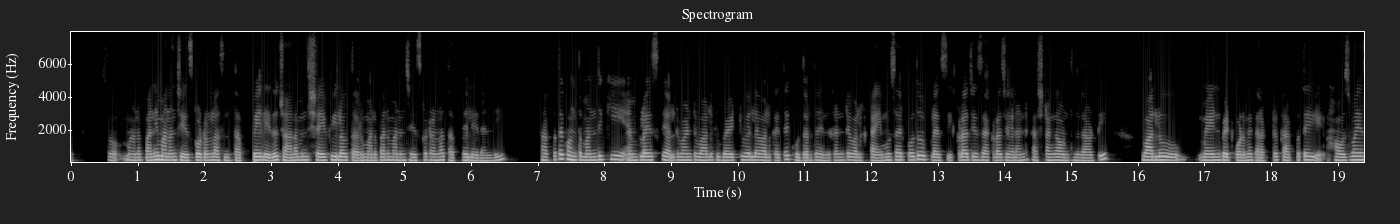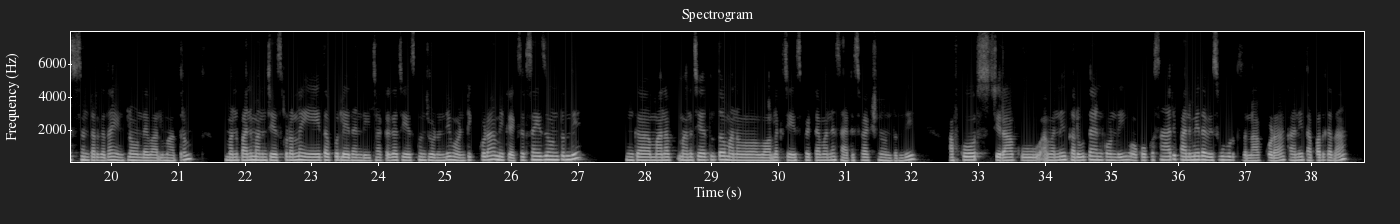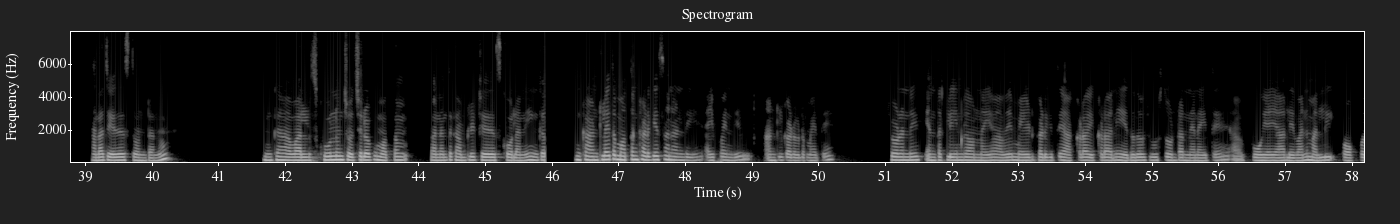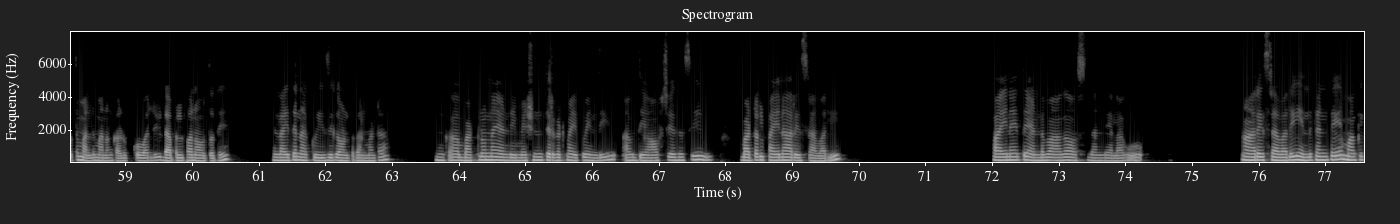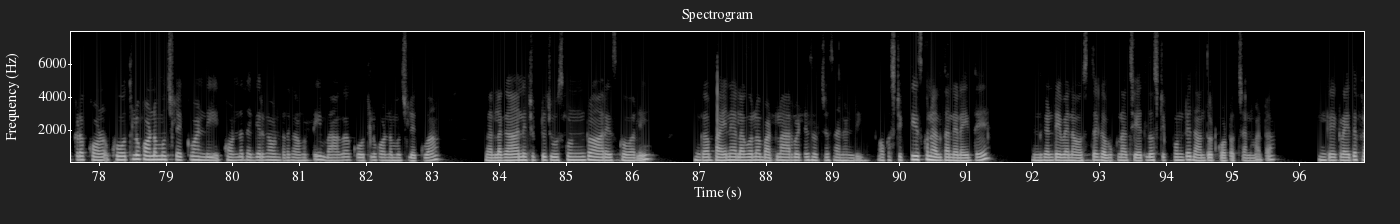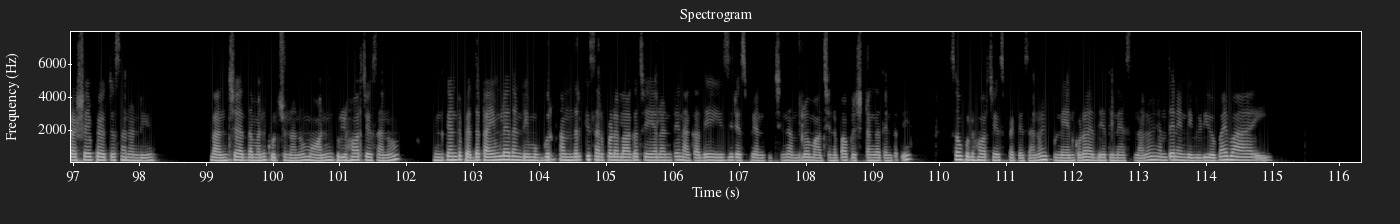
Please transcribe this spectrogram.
సో, మన పని మనం చేసుకోవడంలో అసలు తప్పే లేదు. చాలామంది షై ఫీల్ అవుతారు. మన పని మనం చేసుకోవడంలో తప్పే లేదండి. కాకపోతే కొంతమందికి ఎంప్లాయీస్‌కి అటువంటి వాళ్ళకి బయటికి వెళ్ళే వాళ్ళకైతే కుదరదు. ఎందుకంటే వాళ్ళకి టైము సరిపోదు. ప్లస్ ఇక్కడ చేసి అక్కడ చేయాలంటే కష్టంగా ఉంటుంది కాబట్టి వాళ్ళు మెయిన్ పెట్టుకోవడమే కరెక్ట్. కాకపోతే హౌస్ వైఫ్స్ ఉంటారు కదా! ఇంట్లో ఉండే వాళ్ళు మాత్రం మన పని మనం చేసుకోవడంలో ఏ తప్పు లేదండి. చక్కగా చేసుకొని చూడండి. ఒంటికి కూడా మీకు ఎక్సర్సైజ్ ఉంటుంది. ఇంకా మన మన చేతులతో మనం వాళ్ళకి చేసి పెట్టామనే సాటిస్ఫాక్షన్ ఉంటుంది. అఫ్‌కోర్స్ చిరాకు అవన్నీ కలుగుతాయి అనుకోండి ఒక్కొక్కసారి పని మీద విసుగు పుడుతుంది నాకు కూడా. కానీ తప్పదు కదా! అలా చేసేస్తూ ఉంటాను. ఇంకా వాళ్ళు స్కూల్ నుంచి వచ్చేలోపు మొత్తం పని అంతా కంప్లీట్ చేసుకోవాలని ఇంకా ఇంకా అంట్లయితే మొత్తం కడిగేసానండి. అయిపోయింది అంట్లు కడగడం అయితే. చూడండి ఎంత క్లీన్‌గా ఉన్నాయో. అవే మేడ్ కడిగితే అక్కడ, ఇక్కడ అని ఏదేదో చూస్తూ ఉంటాను నేనైతే. అవి పోయాయా? లేవా? అని మళ్ళీ పోకపోతే మళ్ళీ మనం కడుక్కోవాలి. డబుల్ అవుతుంది ఇలా అయితే నాకు ఈజీగా ఉంటదనమాట. ఇంకా బట్టలు ఉన్నాయండి మెషిన్ తిరగటం అయిపోయింది. అది ఆఫ్ చేసేసి బట్టలు పైన ఆరేసి రావాలి. పైన అయితే ఎండ బాగా వస్తుందండి ఎలాగో ఆరేసి రావాలి. ఎందుకంటే మాకిక్కడ కొ కోతులు, కొండముచ్చలు ఎక్కువ అండి కొండ దగ్గరగా ఉంటుంది కాబట్టి బాగా కోతులు, కొండముచ్చులు ఎక్కువ. వెళ్ళగానే చుట్టూ చూసుకుంటూ ఆరేసుకోవాలి. ఇంకా పైన ఎలాగోలా బట్టలు ఆరబెట్టేసి వచ్చేసానండి. ఒక స్టిక్ తీసుకొని వెళ్తాను నేనైతే. ఎందుకంటే ఏవైనా వస్తే గబుక్కున చేతిలో స్టిక్ ఉంటే దాంతో కొట్టచ్చు కొట్టొచ్చనమాట. ఇంకా ఇక్కడైతే ఫ్రెష్ అయిపోయి వచ్చేసానండి. లంచ్ చేద్దామని కూర్చున్నాను. మార్నింగ్ పులిహోర చేశాను. ఎందుకంటే పెద్ద టైం లేదండి. ముగ్గురు అందరికీ సరిపడేలాగా చేయాలంటే నాకు అదే ఈజీ రెసిపీ అనిపించింది. అందులో మా చిన్న పాప ఇష్టంగా తింటది. సో, పులిహోర చేసి పెట్టేశాను. ఇప్పుడు నేను కూడా అదే తినేస్తున్నాను. అంతేనండి వీడియో. Bye bye.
